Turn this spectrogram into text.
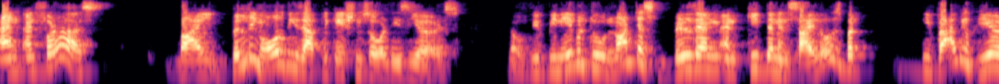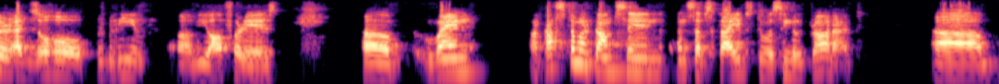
and and for us by building all these applications over these years you know, we've been able to not just build them and keep them in silos but the value here at Zoho, we believe uh, we offer is uh, when a customer comes in and subscribes to a single product um,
